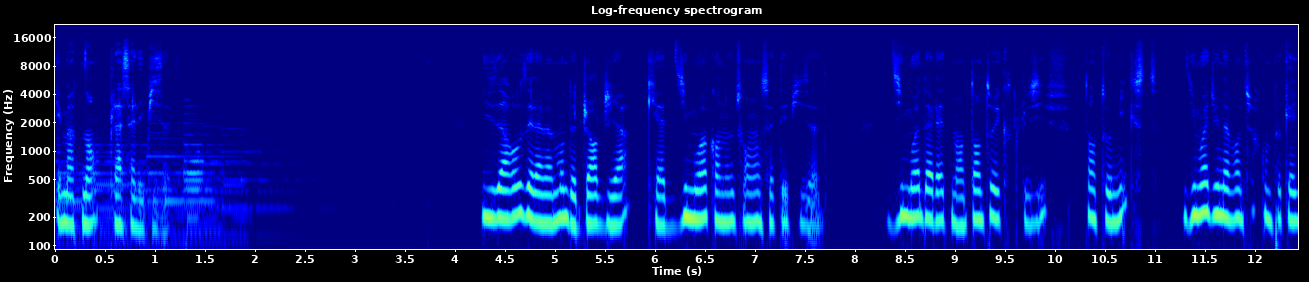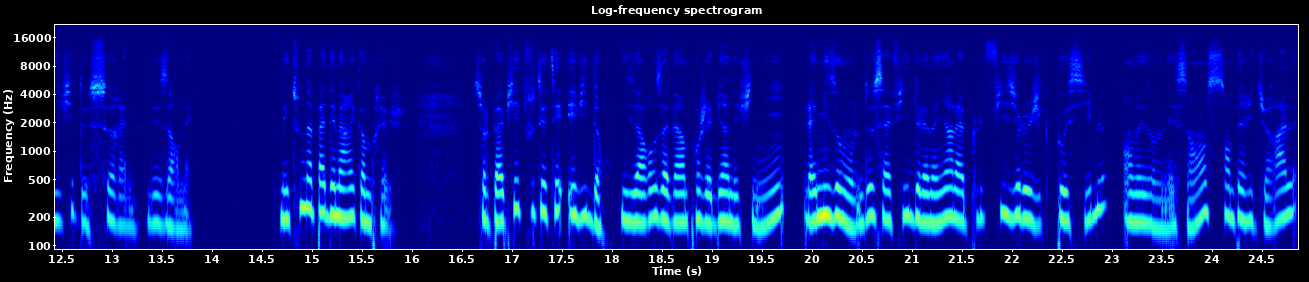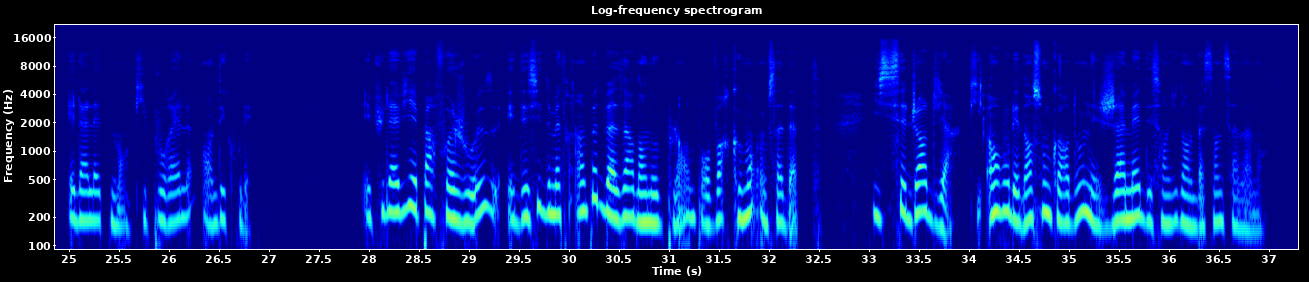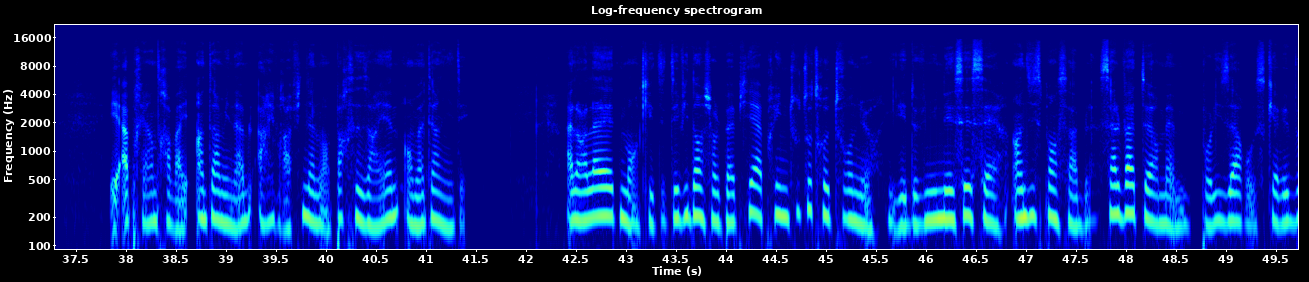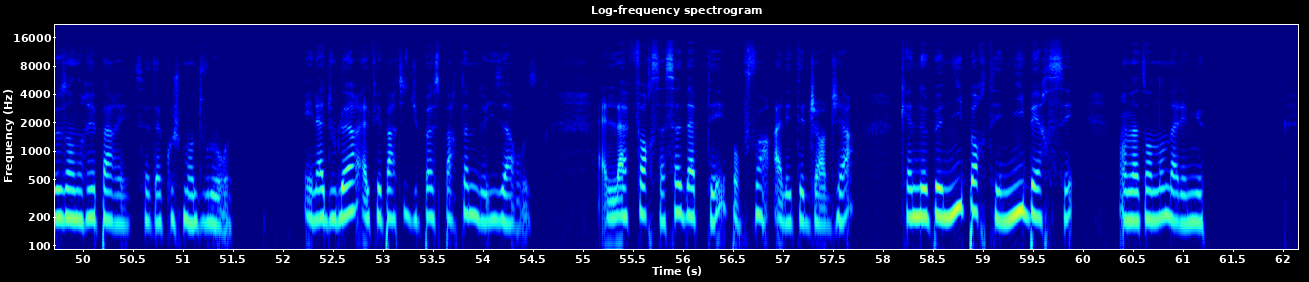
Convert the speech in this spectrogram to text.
Et maintenant, place à l'épisode. Lisa Rose est la maman de Georgia, qui a 10 mois quand nous tournons cet épisode. 10 mois d'allaitement tantôt exclusif, tantôt mixte, 10 mois d'une aventure qu'on peut qualifier de sereine désormais. Mais tout n'a pas démarré comme prévu. Sur le papier, tout était évident. Lisa Rose avait un projet bien défini, la mise au monde de sa fille de la manière la plus physiologique possible, en maison de naissance, sans péridurale, et l'allaitement qui, pour elle, en découlait. Et puis la vie est parfois joueuse et décide de mettre un peu de bazar dans nos plans pour voir comment on s'adapte. Ici c'est Georgia qui, enroulée dans son cordon, n'est jamais descendue dans le bassin de sa maman. Et après un travail interminable, arrivera finalement par césarienne en maternité. Alors l'allaitement, qui était évident sur le papier, a pris une toute autre tournure. Il est devenu nécessaire, indispensable, salvateur même, pour Lisa Rose, qui avait besoin de réparer cet accouchement douloureux. Et la douleur, elle fait partie du postpartum de Lisa Rose. Elle la force à s'adapter pour pouvoir allaiter Georgia, qu'elle ne peut ni porter ni bercer en attendant d'aller mieux.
